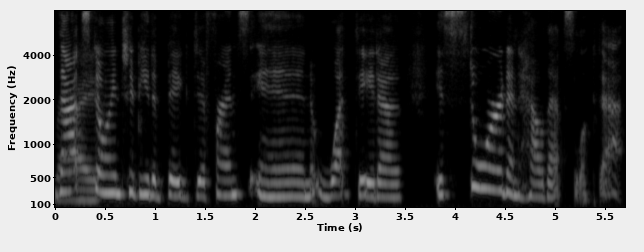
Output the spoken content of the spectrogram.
That's going to be the big difference in what data is stored and how that's looked at.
